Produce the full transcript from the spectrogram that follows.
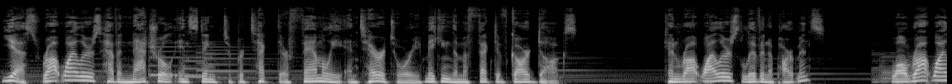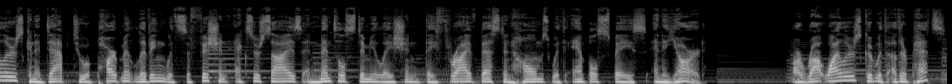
Yes, Rottweilers have a natural instinct to protect their family and territory, making them effective guard dogs. Can Rottweilers live in apartments? While Rottweilers can adapt to apartment living with sufficient exercise and mental stimulation, they thrive best in homes with ample space and a yard. Are Rottweilers good with other pets?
